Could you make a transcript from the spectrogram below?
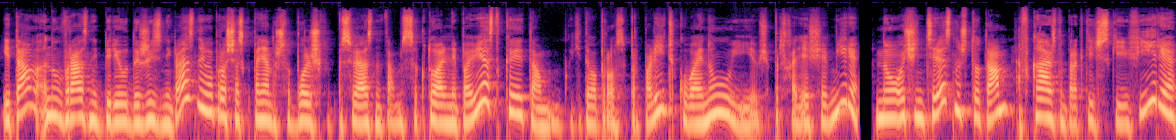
И там, ну, в разные периоды жизни разные вопросы. Сейчас понятно, что больше как бы связаны там с актуальной повесткой, там какие-то вопросы про политику, войну и вообще происходящее в мире. Но очень интересно, что там в каждом практически эфире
